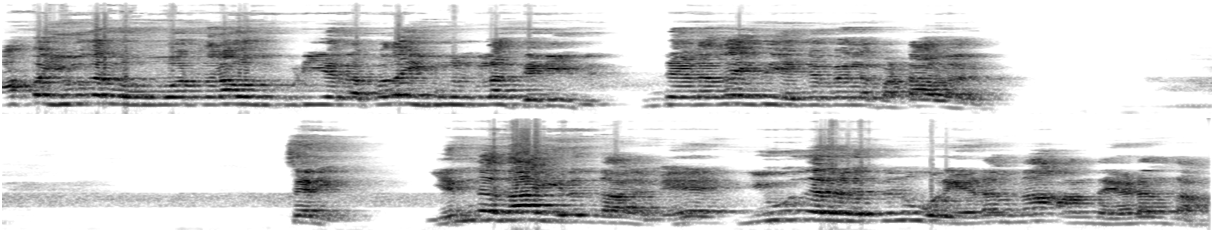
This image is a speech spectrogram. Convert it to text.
அப்ப யூதர்கள் ஒவ்வொருத்தரா வந்து குடியேறப்பதான் இவங்களுக்கு எல்லாம் தெரியுது. இந்த இடம் தான் இது எங்க பேர்ல பட்டாவில் இருக்கு சரி என்னதான் இருந்தாலுமே யூதர்களுக்குன்னு ஒரு இடம் தான் அந்த இடம் தான்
